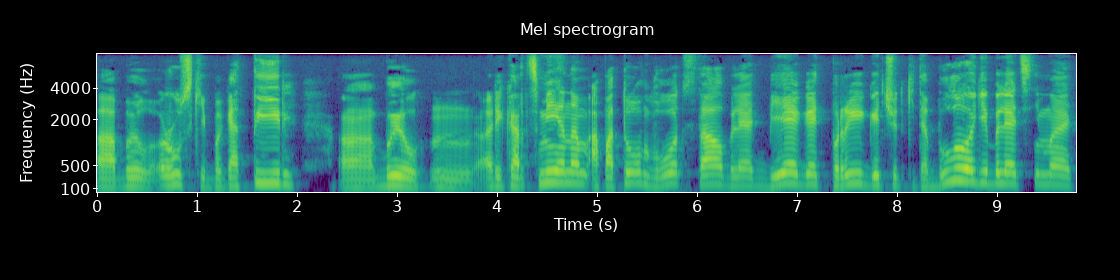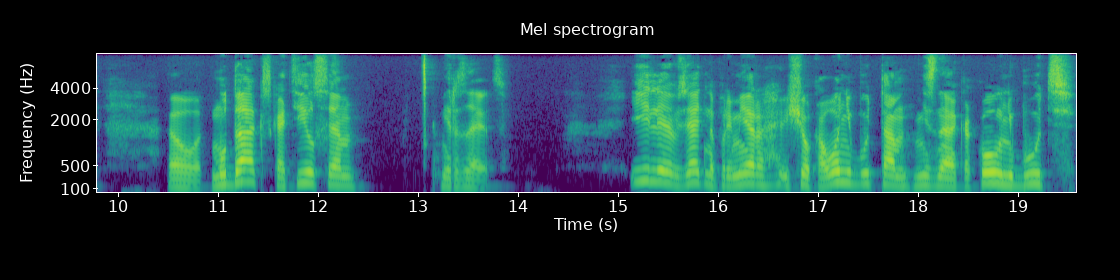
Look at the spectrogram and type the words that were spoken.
э, был русский богатырь, а, был рекордсменом, а потом вот стал, блядь, бегать, прыгать, что-то какие-то блоги, блядь, снимать. Вот. Мудак скатился, мерзавец. Или взять, например, еще кого-нибудь там, не знаю, какого-нибудь,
